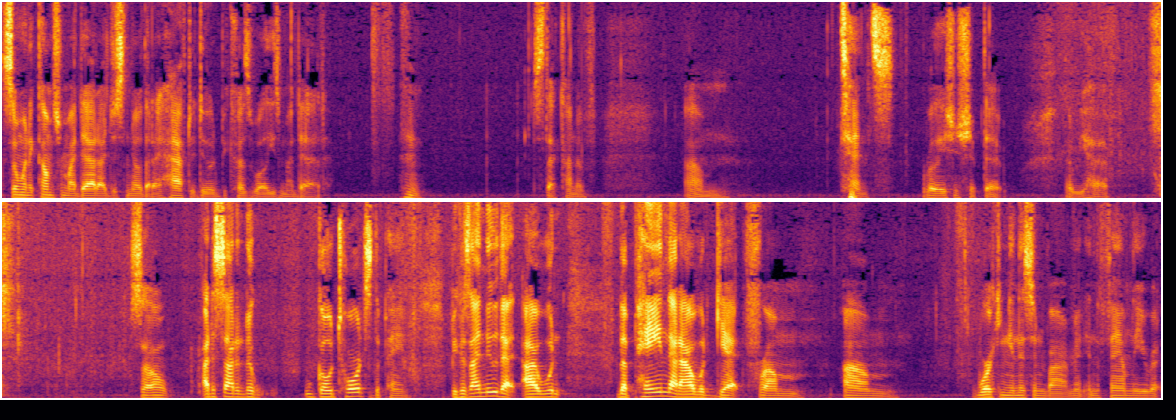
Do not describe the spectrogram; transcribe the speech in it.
so when it comes from my dad, I just know that I have to do it because well, he's my dad. Hmm. It's that kind of um, tense relationship that that we have. So I decided to go towards the pain because I knew that I would the pain that I would get from um, working in this environment in the family re-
